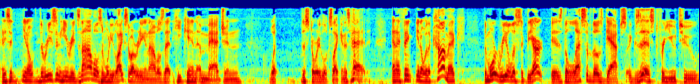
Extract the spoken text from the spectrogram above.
and he said, you know, the reason he reads novels and what he likes about reading a novel is that he can imagine what the story looks like in his head. And I think, you know, with a comic, the more realistic the art is, the less of those gaps exist for you to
